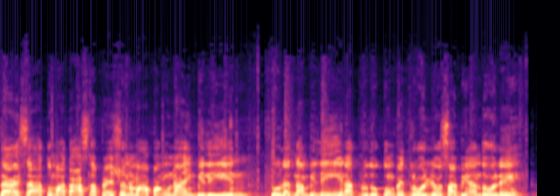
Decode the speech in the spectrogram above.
dahil sa tumataas na presyo ng mga pangunahing bilihin tulad ng bilihin at produktong petrolyo sabi ng DOLE.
